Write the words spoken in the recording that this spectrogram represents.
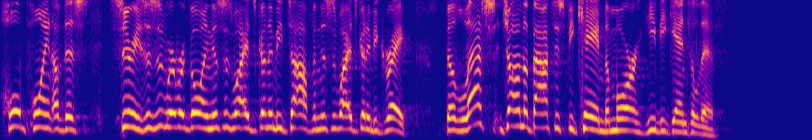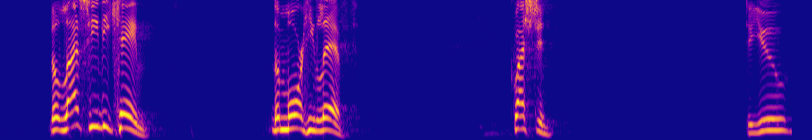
whole point of this series. This is where we're going. This is why it's going to be tough and this is why it's going to be great. The less John the Baptist became, the more he began to live. The less he became, the more he lived. Question Do you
